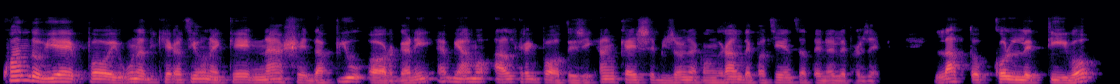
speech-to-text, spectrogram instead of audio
Quando vi è poi una dichiarazione che nasce da più organi, abbiamo altre ipotesi, anch'esse bisogna con grande pazienza tenerle presenti. L'atto collettivo,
